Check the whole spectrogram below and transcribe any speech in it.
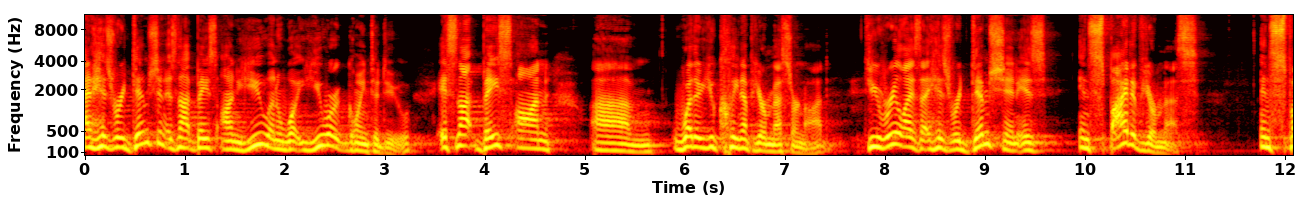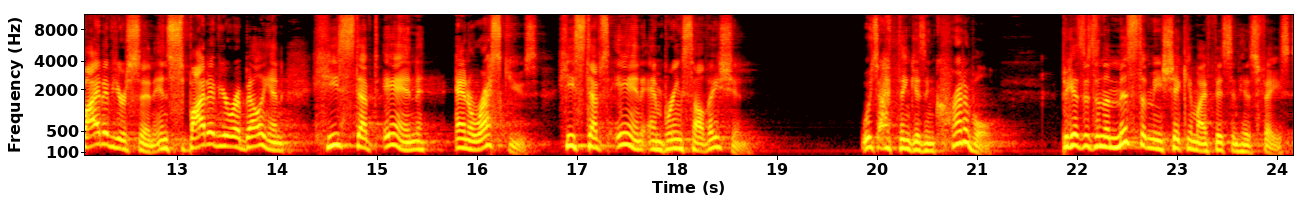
And his redemption is not based on you and what you are going to do. It's not based on um, whether you clean up your mess or not. Do you realize that his redemption is in spite of your mess, in spite of your sin, in spite of your rebellion? He stepped in and rescues. He steps in and brings salvation, which I think is incredible because it's in the midst of me shaking my fist in his face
